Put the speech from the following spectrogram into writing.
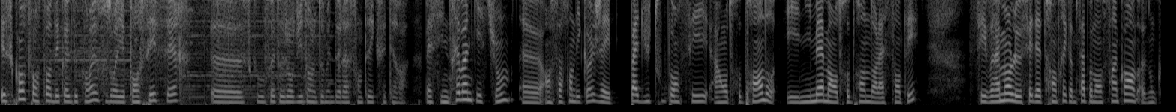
Est-ce qu'en sortant d'école de commerce, vous auriez pensé faire euh, ce que vous faites aujourd'hui dans le domaine de la santé, etc. Bah, c'est une très bonne question. Euh, en sortant d'école, j'avais pas du tout pensé à entreprendre et ni même à entreprendre dans la santé. C'est vraiment le fait d'être rentré comme ça pendant 5 ans. Donc,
